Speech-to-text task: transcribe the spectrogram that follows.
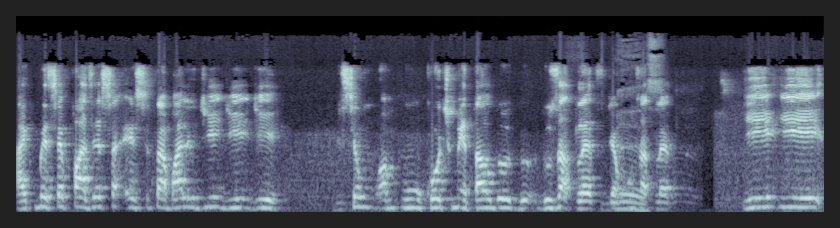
Aí comecei a fazer essa, esse trabalho de, de, de de ser um, um coach mental do, do, dos atletas, de alguns Isso. atletas. E, e,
